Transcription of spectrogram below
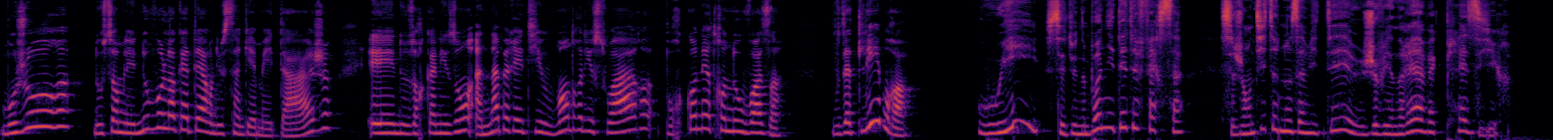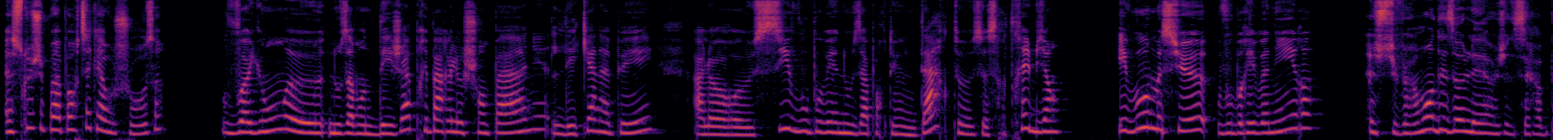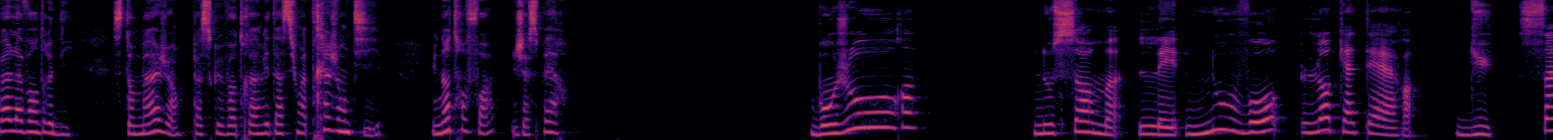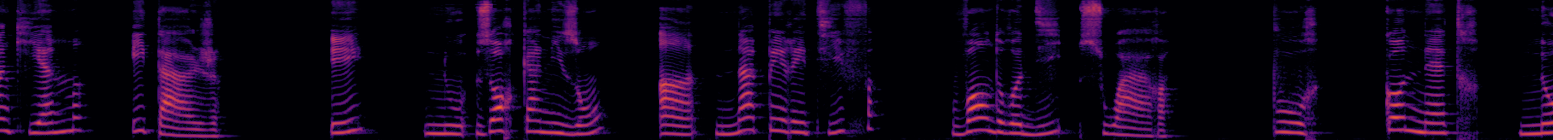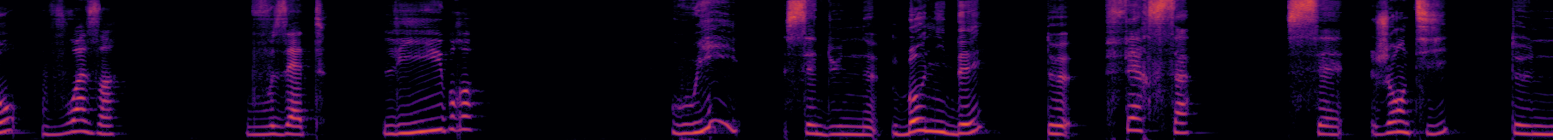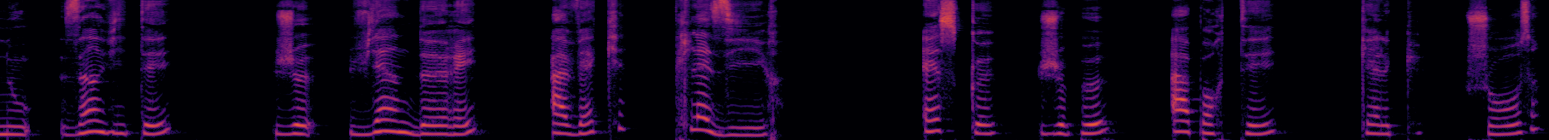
Bonjour, nous sommes les nouveaux locataires du cinquième étage et nous organisons un apéritif vendredi soir pour connaître nos voisins. Vous êtes libre? Oui, c'est une bonne idée de faire ça. C'est gentil de nous inviter, je viendrai avec plaisir. Est-ce que je peux apporter quelque chose? Voyons, euh, nous avons déjà préparé le champagne, les canapés, alors euh, si vous pouvez nous apporter une tarte, ce sera très bien. Et vous, monsieur, vous pourrez venir Je suis vraiment désolée, je ne serai pas là vendredi. C'est dommage parce que votre invitation est très gentille. Une autre fois, j'espère. Bonjour, nous sommes les nouveaux locataires du cinquième étage et nous organisons un apéritif vendredi soir pour connaître nos voisins. Vous êtes libre? Oui, c'est d'une bonne idée de faire ça. C'est gentil de nous inviter. Je viendrai avec plaisir. Est-ce que je peux apporter quelque chose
